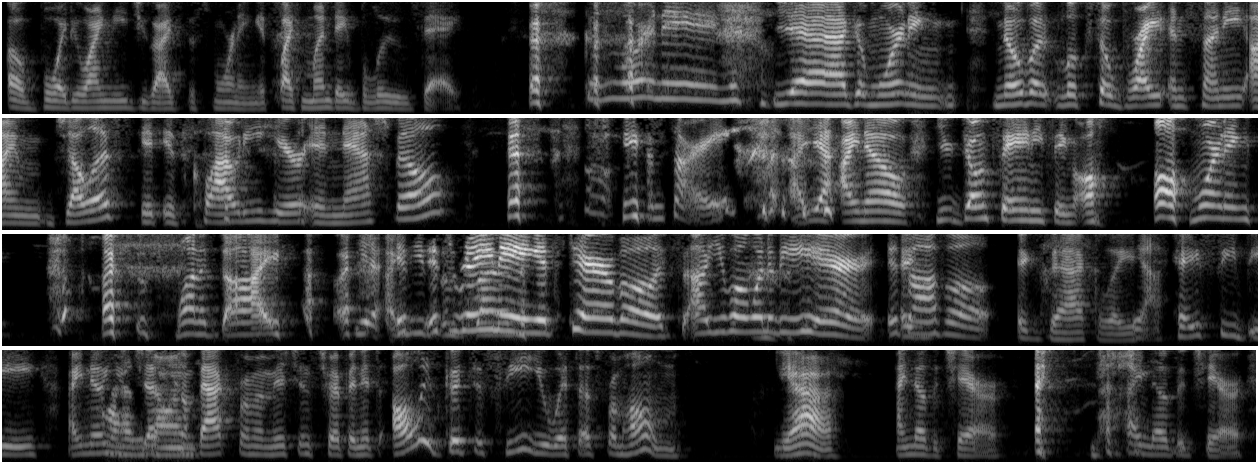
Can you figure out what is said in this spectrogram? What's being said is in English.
Oh boy, do I need you guys this morning. It's like Monday Blues Day. good morning. yeah, good morning. Nova looks so bright and sunny. I'm jealous. It is cloudy here in Nashville. I'm sorry. uh, yeah, I know. You don't say anything all, all morning. I just want to die. Yeah, it's, it's raining. Sun. It's terrible. It's uh, you won't want to be here. It's awful. Exactly. Yeah. Hey, CB. I know you just going? come back from a missions trip, and it's always good to see you with us from home. Yeah. I know the chair. I know the chair.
